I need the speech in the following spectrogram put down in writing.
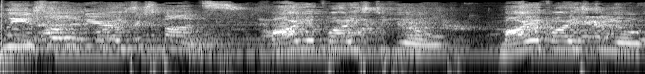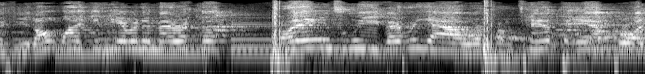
Please hold your response. My advice to you, my advice to you, if you don't like it here in America, planes leave every hour from Tampa Airport.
